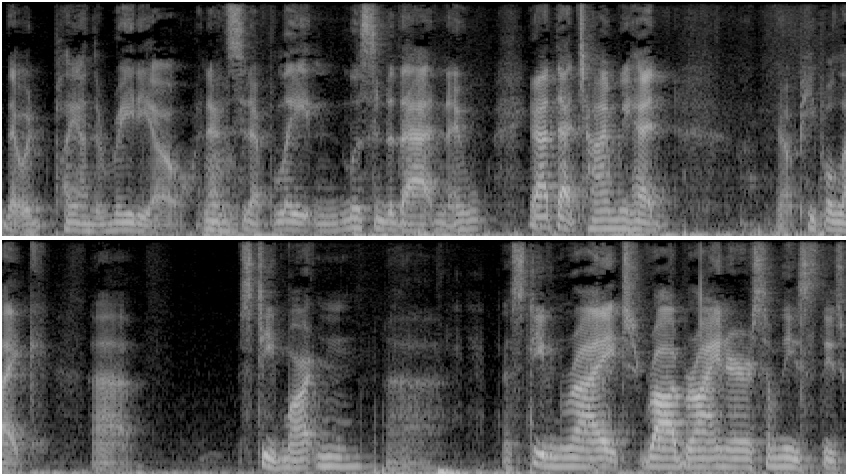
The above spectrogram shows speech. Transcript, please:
that would play on the radio, and I would sit up late and listen to that. And I, you know, at that time, we had you know people like uh, Steve Martin, uh, Steven Wright, Rob Reiner, some of these these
